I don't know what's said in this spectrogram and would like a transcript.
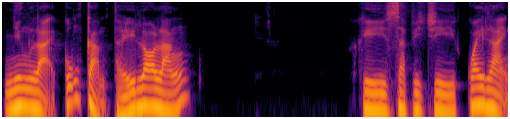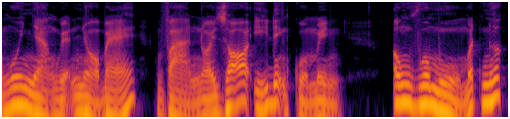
nhưng lại cũng cảm thấy lo lắng khi Savichi quay lại ngôi nhà nguyện nhỏ bé và nói rõ ý định của mình, ông vua mù mất nước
